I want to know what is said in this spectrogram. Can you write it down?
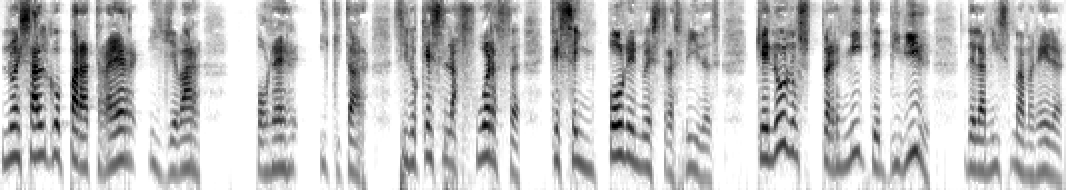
No es algo para traer y llevar, poner y quitar, sino que es la fuerza que se impone en nuestras vidas, que no nos permite vivir de la misma manera,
